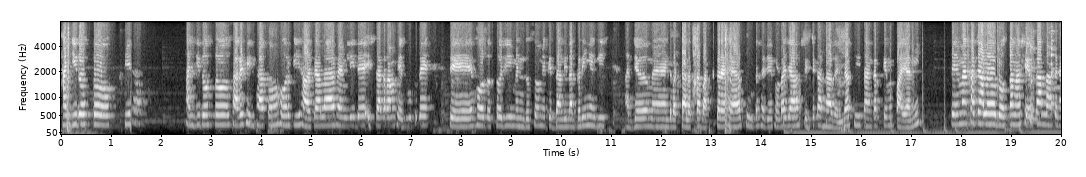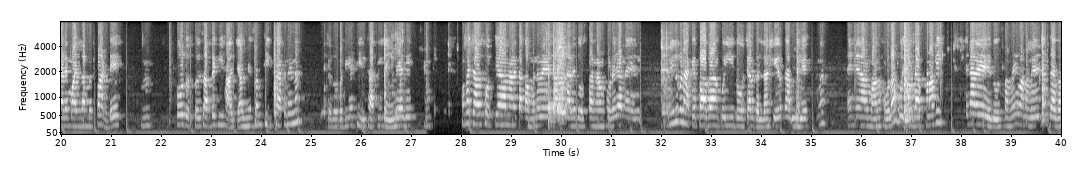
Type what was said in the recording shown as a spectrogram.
ਹਾਂਜੀ ਦੋਸਤੋ ਕੀ ਹਾਂਜੀ ਦੋਸਤੋ, ਸਾਰੇ ਠੀਕ ਠਾਕ ਹੋ? ਹੋਰ ਕੀ ਹਾਲ ਚਾਲ ਹੈ ਫੈਮਿਲੀ ਦੇ ਇੰਸਟਾਗ੍ਰam ਫੇਸਬੁੱਕ ਦੇ? ਤੇ ਹੋਰ ਦੱਸੋ ਜੀ, ਮੈਨੂੰ ਦੱਸੋ ਮੈਂ ਕਿੱਦਾਂ ਦੀ ਲੱਗ ਰਹੀ ਹੈਗੀ? ਅੱਜ ਮੈਂ ਦੁਪੱਟਾ ਲੱਤਾ ਬੱਟ ਕਰਿਆ ਹੈ ਸੂਟ ਹਜੇ ਥੋੜਾ ਜਿਹਾ ਸਟਿਚ ਕਰਨਾ ਰਹਿੰਦਾ ਸੀ, ਤਾਂ ਕਰਕੇ ਮੈਂ ਪਾਇਆ ਨਹੀਂ ਤੇ ਮੈਂ ਕਿਹਾ ਚੱਲ ਦੋਸਤਾਂ ਨਾਲ ਸ਼ੇਅਰ ਕਰ ਲਾਂ ਤੇ ਨਾਲੇ ਮਾਂਜ ਲਾਂ ਮੈਂ ਭਾਂਡੇ। ਹੋਰ ਦੱਸੋ ਸਭ ਦੇ ਕੀ ਹਾਲ ਚਾਲ ਨੇ? ਸਭ ਠੀਕ ਠਾਕ ਨੇ ਨਾ? ਚਲੋ ਵਧੀਆ ਠੀਕ ਠਾਕ ਹੀ ਚਾਹੀਦੇ ਹੈਗੇ। ਮੈਂ ਕਿਹਾ ਚੱਲ ਸੋਚਿਆ ਨਾਲੇ ਤਾਂ ਕੰਮ ਨਵੇੜਾ ਨਾਲੇ ਦੋਸਤਾਂ ਨਾਲ ਥੋੜਾ ਜਿਹਾ ਮੈਂ ਰੀਲ ਬਣਾ ਕੇ ਪਾ ਦਾਂ, ਕੋਈ ਦੋ ਚਾਰ ਗੱਲਾਂ ਸ਼ੇਅਰ ਕਰ ਲਈਏ, ਹਨਾ? ਇੰਨੇ ਨਾਲ ਮਨ ਹੌਲਾ ਹੋ ਜਾਂਦਾ ਆਪਣਾ ਵੀ, ਤੇ ਨਾਲੇ ਦੋਸਤਾਂ ਦਾ ਹੀ ਮਨ ਵੇਲ ਜਾਂਦਾ ਹੈਗਾ।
